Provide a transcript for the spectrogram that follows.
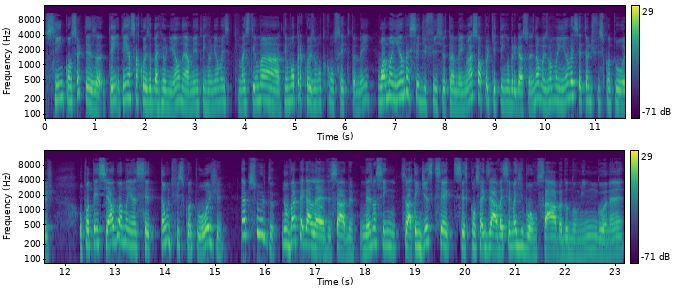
Sim, com certeza. Tem, tem essa coisa da reunião, né? Amanhã tem reunião, mas, mas tem, uma, tem uma outra coisa, um outro conceito também. O amanhã vai ser difícil também. Não é só porque tem obrigações, não, mas o amanhã vai ser tão difícil quanto hoje. O potencial do amanhã ser tão difícil quanto hoje é absurdo. Não vai pegar leve, sabe? Mesmo assim, sei lá, tem dias que você, você consegue dizer, ah, vai ser mais de boa, um sábado, um domingo, né?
